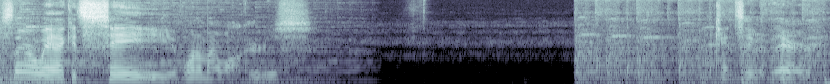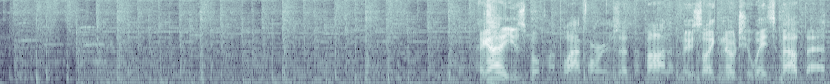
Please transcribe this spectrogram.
Is there a way I could save one of my walkers? Can't save it there. I gotta use both my platformers at the bottom. There's like no two ways about that.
